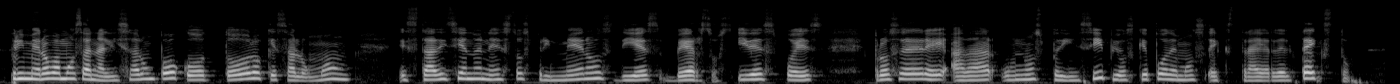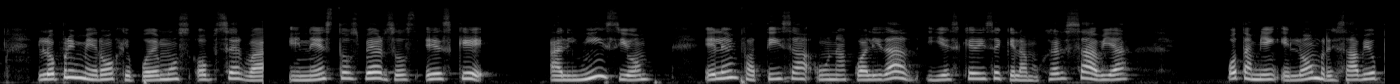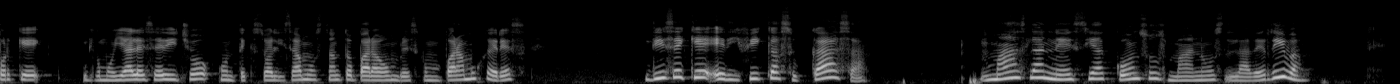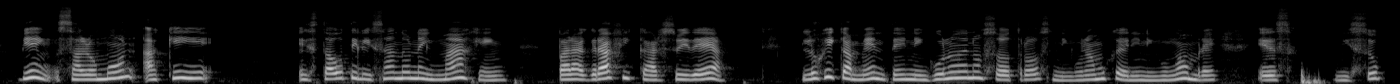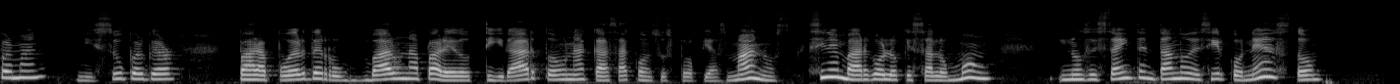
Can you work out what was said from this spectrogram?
Primero vamos a analizar un poco todo lo que Salomón está diciendo en estos primeros 10 versos y después procederé a dar unos principios que podemos extraer del texto. Lo primero que podemos observar en estos versos es que al inicio, él enfatiza una cualidad y es que dice que la mujer sabia o también el hombre sabio porque como ya les he dicho, contextualizamos tanto para hombres como para mujeres, dice que edifica su casa, más la necia con sus manos la derriba. Bien, Salomón aquí está utilizando una imagen para graficar su idea. Lógicamente, ninguno de nosotros, ninguna mujer y ningún hombre es ni Superman ni Supergirl para poder derrumbar una pared o tirar toda una casa con sus propias manos. Sin embargo, lo que Salomón nos está intentando decir con esto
